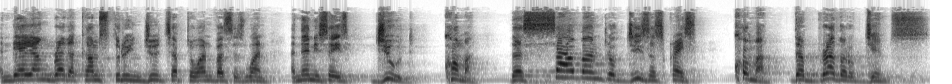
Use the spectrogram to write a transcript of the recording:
And their young brother comes through in Jude chapter 1, verses 1. And then he says, Jude, comma, the servant of Jesus Christ, comma, the brother of James.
